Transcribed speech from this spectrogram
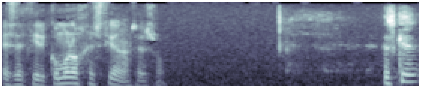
Es decir, ¿cómo lo gestionas eso? Es que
